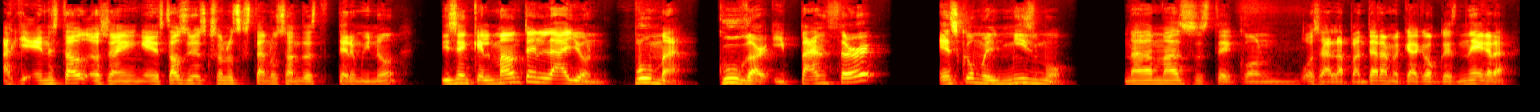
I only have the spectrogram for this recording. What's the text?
aquí en Estados, o sea, en Estados Unidos, que son los que están usando este término, dicen que el Mountain Lion, Puma, Cougar y Panther es como el mismo. Nada más este, con. O sea, la pantera me queda como que es negra.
